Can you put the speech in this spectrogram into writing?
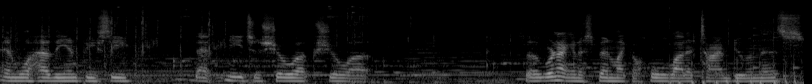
And we'll have the NPC that needs to show up, show up. So we're not going to spend like a whole lot of time doing this.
